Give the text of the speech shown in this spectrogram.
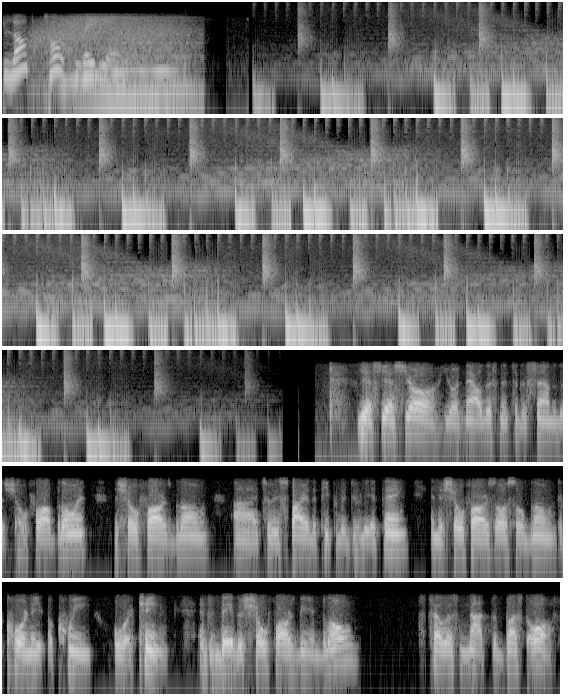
Blog Talk Radio. Yes, yes, y'all. You are now listening to the sound of the shofar blowing. The shofar is blown uh, to inspire the people to do their thing, and the shofar is also blown to coronate a queen or a king. And today the shofar is being blown to tell us not to bust off.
